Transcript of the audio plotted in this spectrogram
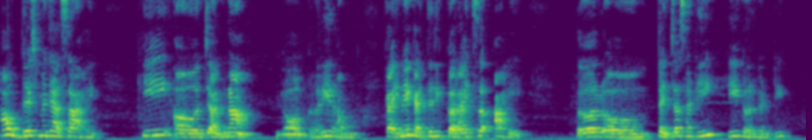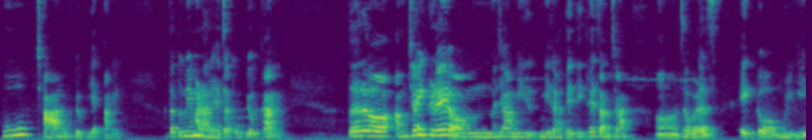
हा उद्देश म्हणजे असा आहे की ज्यांना घरी राहून काही नाही काहीतरी करायचं आहे तर त्यांच्यासाठी ही घरघंटी खूप छान उपयोगी आहे. आता तुम्ही म्हणाल ह्याच्यात उपयोग काय? तर आमच्या इकडे म्हणजे आम्ही मी राहते तिथेच आमच्या जवळच एक मुलगी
